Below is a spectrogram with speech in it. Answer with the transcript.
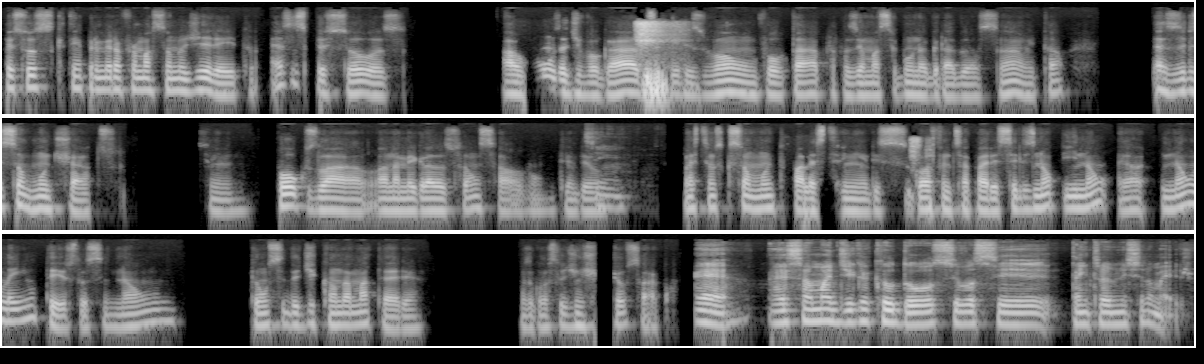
pessoas que têm a primeira formação no direito. Essas pessoas, alguns advogados que eles vão voltar para fazer uma segunda graduação e tal, às vezes eles são muito chatos. Sim. Poucos lá, lá na minha graduação salvam, entendeu? Sim. Mas tem uns que são muito palestrinha, eles gostam de se aparecer, eles não e não é, e não leem o texto, assim, não estão se dedicando à matéria. Mas gostam de encher o saco. É, essa é uma dica que eu dou se você tá entrando no ensino médio.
